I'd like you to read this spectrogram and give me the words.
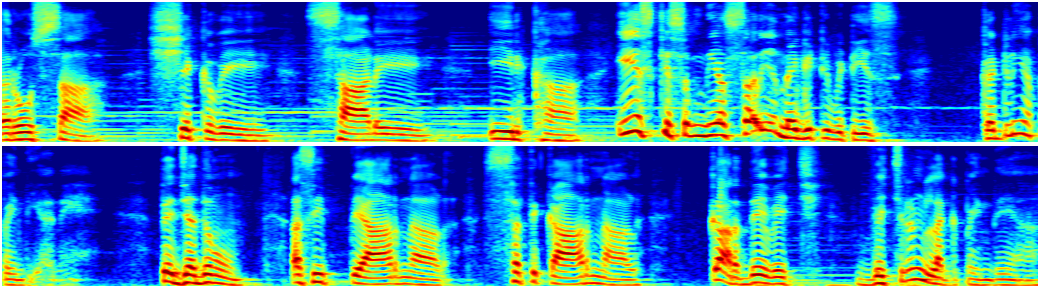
ਰੋਸਾ, ਸ਼ਿਕਵੇ, ਸਾੜੇ ਈਰਖਾ, ਇਸ ਕਿਸਮ ਦੀਆਂ ਸਾਰੀਆਂ 네ਗੇਟਿਵਿਟੀਆਂ ਕੱਢਣੀਆਂ ਪੈਂਦੀਆਂ ਨੇ। ਤੇ ਜਦੋਂ ਅਸੀਂ ਪਿਆਰ ਨਾਲ, ਸਤਿਕਾਰ ਨਾਲ ਘਰ ਦੇ ਵਿੱਚ ਵਿਚਰਨ ਲੱਗ ਪੈਂਦੇ ਆ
